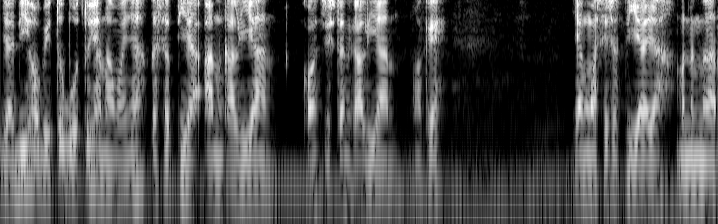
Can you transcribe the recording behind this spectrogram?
jadi hobi itu butuh yang namanya kesetiaan kalian konsisten kalian oke? okay? Yang masih setia ya mendengar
